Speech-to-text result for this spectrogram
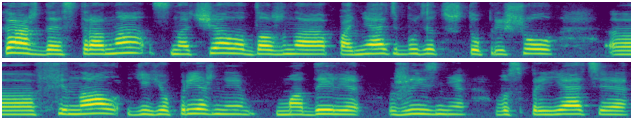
Каждая страна сначала должна понять будет, что пришел э, финал ее прежней модели жизни, восприятия,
